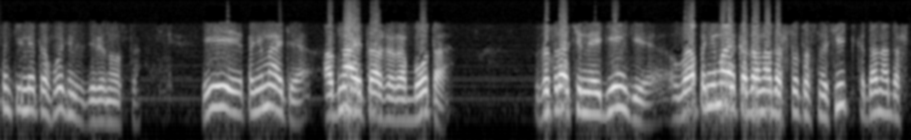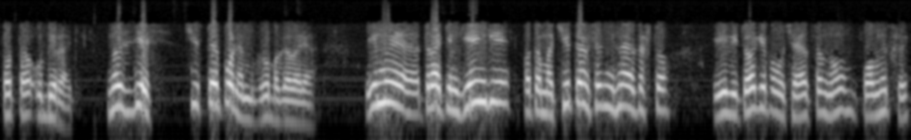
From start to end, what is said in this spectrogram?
сантиметров 80-90. И, понимаете, одна и та же работа, затраченные деньги. Я понимаю, когда надо что-то сносить, когда надо что-то убирать. Но здесь чистое поле, грубо говоря. И мы тратим деньги, потом отчитываемся, не знаю за что. И в итоге получается, ну, полный пшик.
